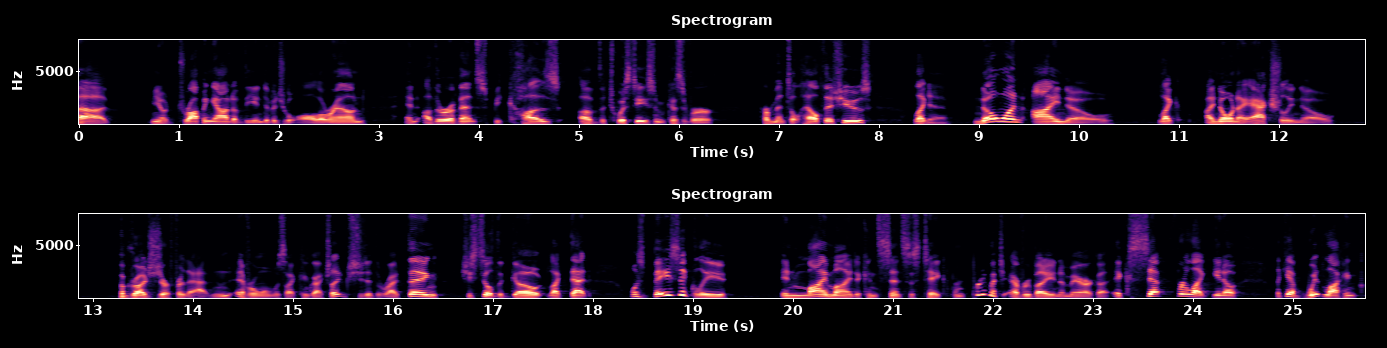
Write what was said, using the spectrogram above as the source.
uh, you know, dropping out of the individual all around and other events because of the twisties and because of her her mental health issues. Like yeah. no one I know, like I know and I actually know, begrudged her for that, and everyone was like, "Congratulations, she did the right thing. She's still the goat." Like that was basically in my mind, a consensus take from pretty much everybody in America, except for like, you know, like you have Whitlock and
